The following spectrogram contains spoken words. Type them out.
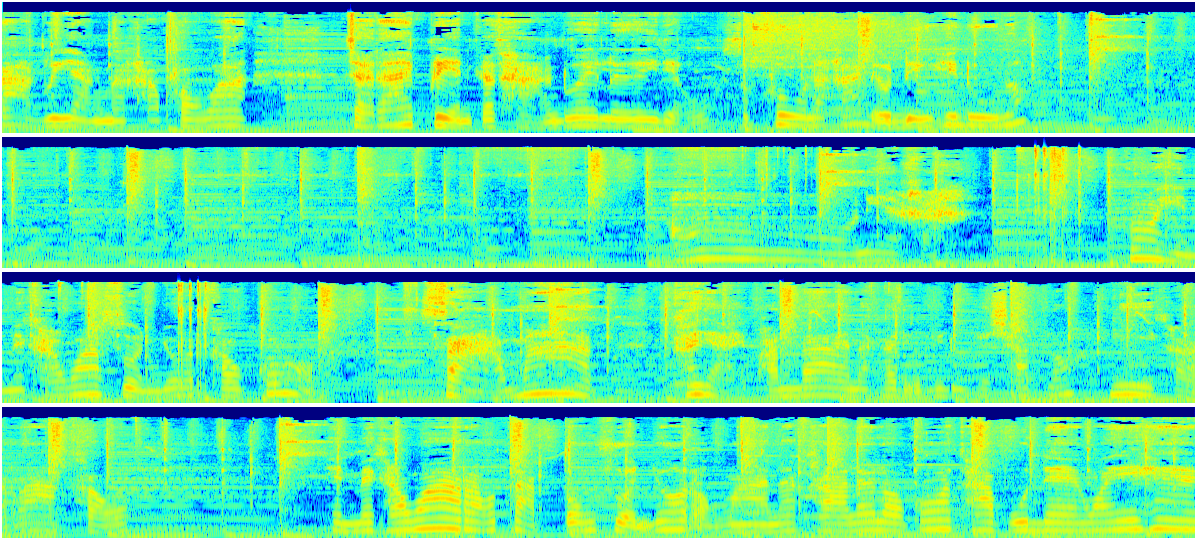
รากหรือยังนะคะ เพราะว่าจะได้เปลี่ยนกระถางด้วยเลย เดี๋ยวสักครู่นะคะ เดี๋ยวดึงให้ดูเนาะอ๋อเนี่ยค่ะ ก็เห็นไหมคะว่าส่วนยอดเขาก็สามารถ ขยายพันธุ์ได้นะคะ เดี๋ยวให้ดูชัดๆเนาะนี่ค่ะรากเขาเห็นไหมคะว่าเราตัดตรงส่วนยอดออกมานะคะ แล้วเราก็ทาปูนแดงไว้ให้แห้ง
